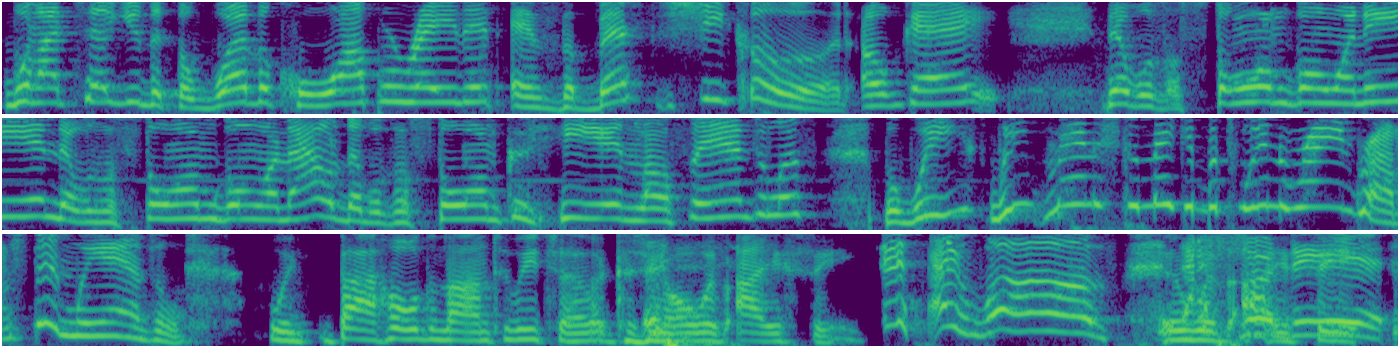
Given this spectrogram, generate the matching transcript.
When I tell you that the weather cooperated as the best she could, okay? There was a storm going in, there was a storm going out, there was a storm here in Los Angeles, but we we managed to make it between the raindrops, didn't we, Angela? We, by holding on to each other because you know it was icy. It was. It was sure icy. did.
